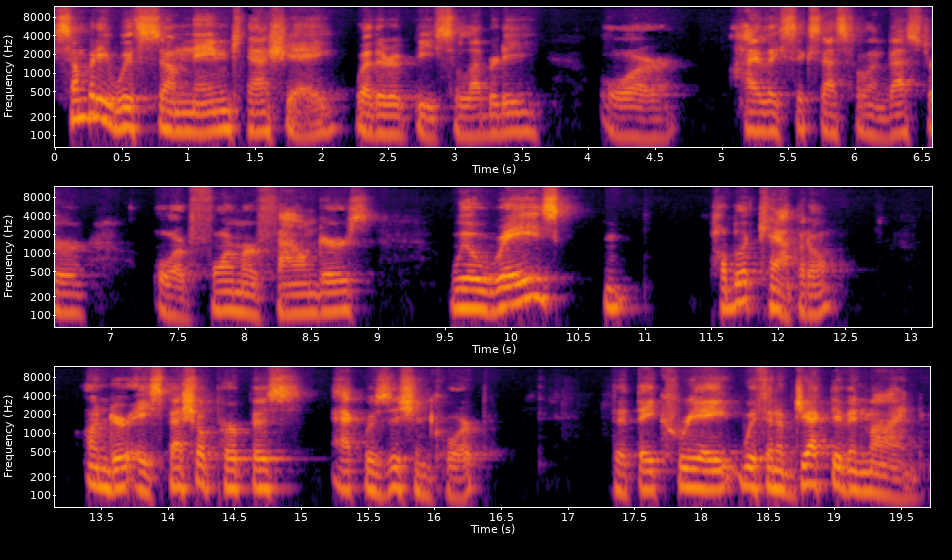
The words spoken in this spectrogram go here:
somebody with some name cachet, whether it be celebrity or highly successful investor or former founders, will raise public capital under a special purpose acquisition corp that they create with an objective in mind.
